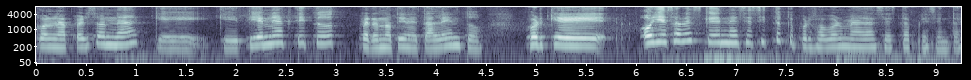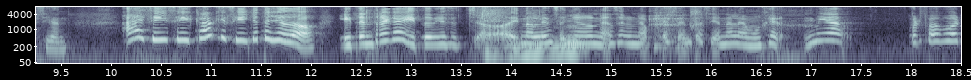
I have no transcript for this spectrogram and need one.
con la persona que, que tiene actitud, pero no tiene talento. Porque, oye, ¿sabes qué? Necesito que por favor me hagas esta presentación. Ay, sí, sí, claro que sí, yo te ayudo. Y te entrega y tú dices, ay, no le enseñaron a hacer una presentación a la mujer. Mira, por favor,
